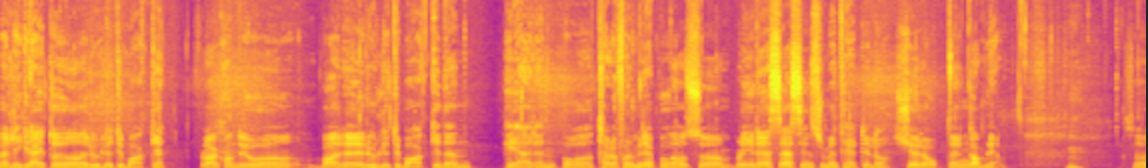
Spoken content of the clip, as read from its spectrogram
veldig greit å rulle tilbake, for da kan du jo bare rulle tilbake den PR-en på Terraform-repo, og så blir CS instrumentert til å kjøre opp den gamle igjen. Så,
